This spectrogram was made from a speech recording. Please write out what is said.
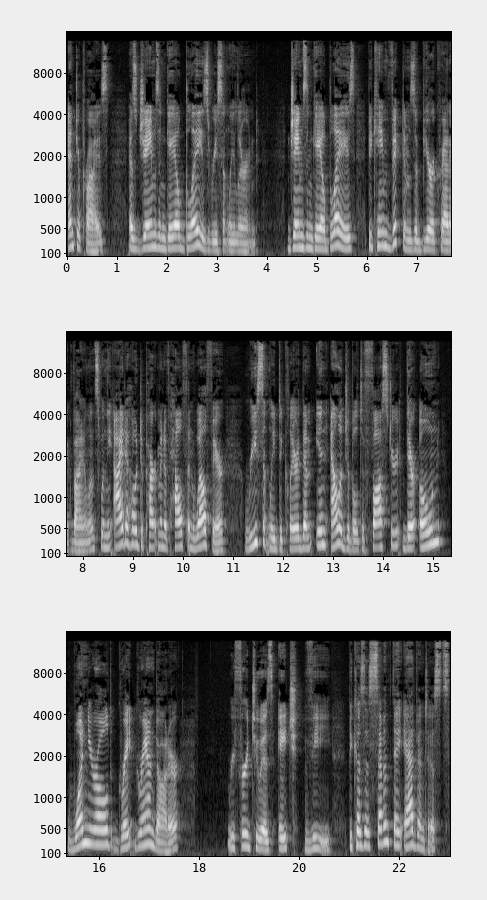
enterprise, as James and Gail Blais recently learned. James and Gail Blais became victims of bureaucratic violence when the Idaho Department of Health and Welfare recently declared them ineligible to foster their own one year old great granddaughter, referred to as HV, because as Seventh day Adventists,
